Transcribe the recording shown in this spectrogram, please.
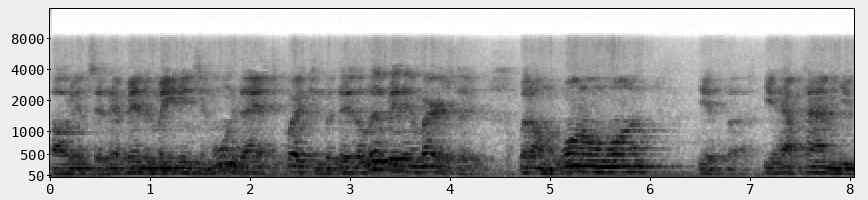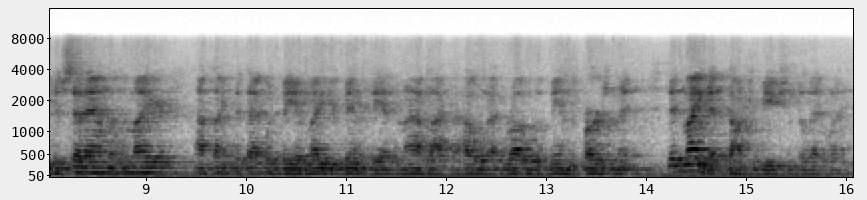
audience that have been to meetings and wanted to ask a question, but there's a little bit embarrassed to. But on a one-on-one, if uh, you have time and you could sit down with the mayor, I think that that would be a major benefit, and I'd like to hold that role of being the person that, that made that contribution to that land.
